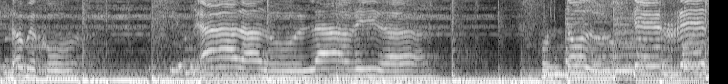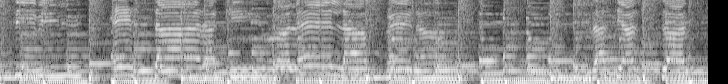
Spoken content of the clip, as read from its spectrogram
lo mejor que me ha dado la vida. gracias a ti sad.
